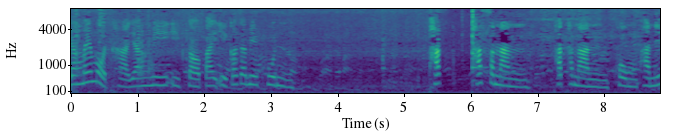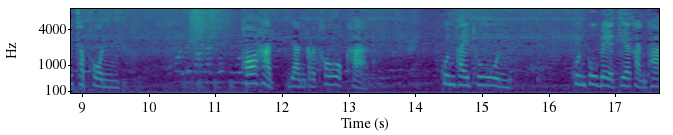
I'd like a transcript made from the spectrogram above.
ยังไม่หมดค่ะ ยังมีอีกต่อไปอีกก็จะมีคุณ พัฒพัฒนัน พัฒนัน พงพานิชพล พ่อหัดยันกระโทกค่ะ คุณไพฑูรย์ คุณภูเบศเพียขันธา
